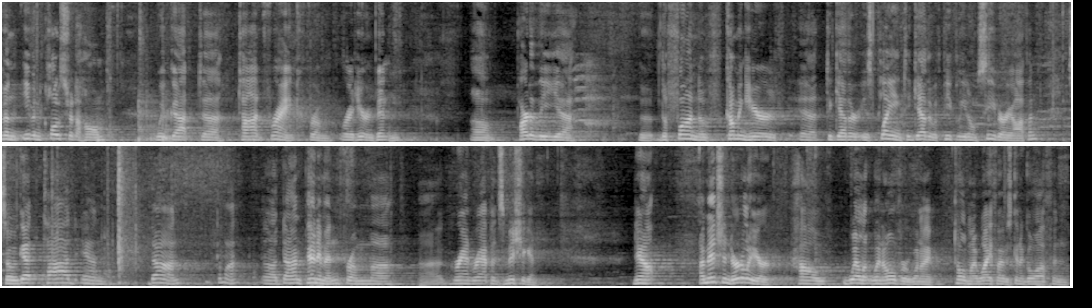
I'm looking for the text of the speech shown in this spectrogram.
even, even closer to home, we've got uh, Todd Frank from right here in Vinton. Um, Part of the, uh, the, the fun of coming here uh, together is playing together with people you don't see very often. So we've got Todd and Don, come on, uh, Don Penniman from uh, uh, Grand Rapids, Michigan. Now, I mentioned earlier how well it went over when I told my wife I was going to go off and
